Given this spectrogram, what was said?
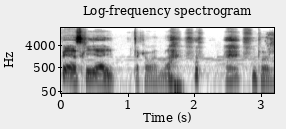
Głupia jaskinia i taka ładna. Boże.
